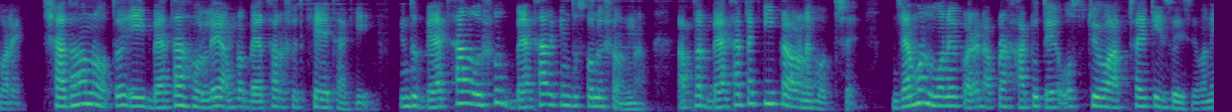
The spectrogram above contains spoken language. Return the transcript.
করে। সাধারণত এই ব্যথা হলে আমরা ব্যথার ওষুধ খেয়ে থাকি। কিন্তু ব্যথার ওষুধ ব্যথার কিন্তু সলিউশন না। আপনার ব্যথাটা কি কারণে হচ্ছে? যেমন মনে করেন আপনার হাঁটুতে অস্টিওআর্থ্রাইটিস হয়েছে মানে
